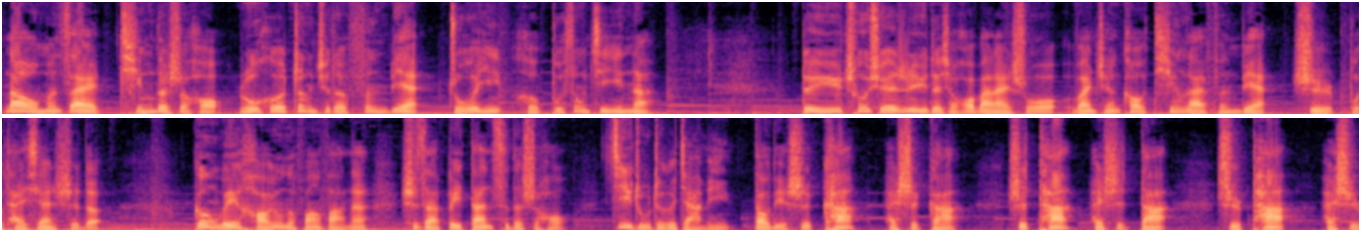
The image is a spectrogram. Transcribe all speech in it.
那我们在听的时候如何正确的分辨浊音和不送气音呢？对于初学日语的小伙伴来说，完全靠听来分辨是不太现实的。更为好用的方法呢，是在背单词的时候记住这个假名到底是咔还是嘎，是它还是哒，是啪还是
